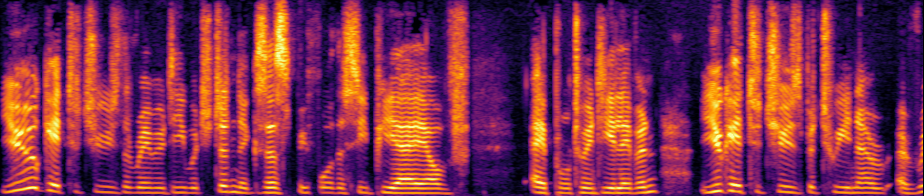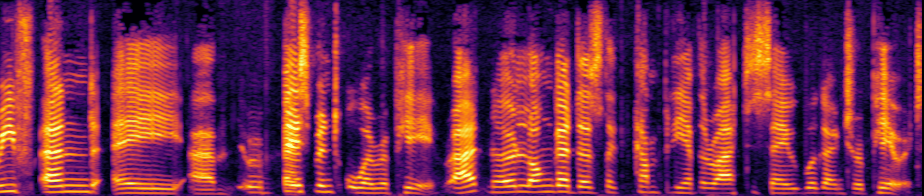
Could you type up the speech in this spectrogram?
you get to choose the remedy, which didn't exist before the CPA of April 2011, you get to choose between a, a refund, and a um, replacement, or a repair, right? No longer does the company have the right to say, we're going to repair it.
